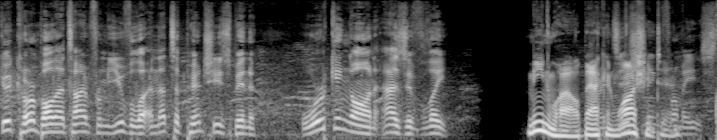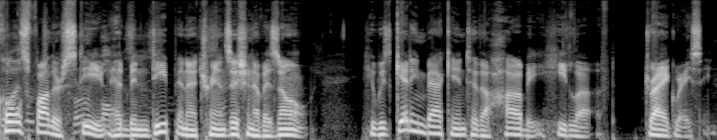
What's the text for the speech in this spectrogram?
Good curveball that time from Uvila, and that's a pitch he's been working on as of late. Meanwhile, back in Washington, Cole's father Steve had been deep in a transition of his own. He was getting back into the hobby he loved drag racing.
